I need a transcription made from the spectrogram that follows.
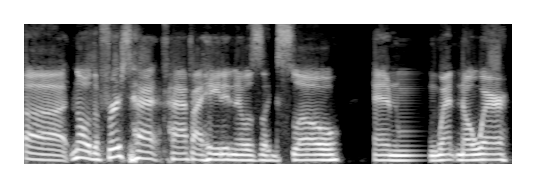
"Uh, no, the first half half I hated, and it was like slow and went nowhere."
